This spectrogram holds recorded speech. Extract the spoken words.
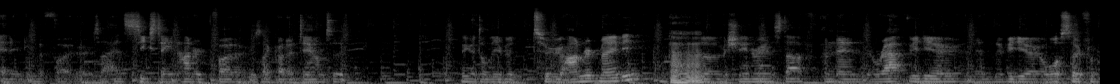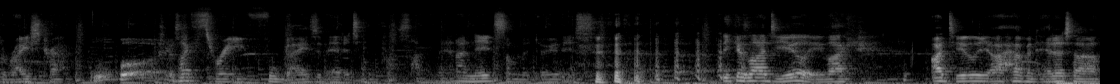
editing the photos, I had sixteen hundred photos. I got it down to, I think I delivered two hundred maybe, with Uh-huh. the machinery and stuff, and then the rap video, and then the video also from the racetrack. Boy. It was like three full days of editing. I was like, man, I need someone to do this. because ideally, like, ideally, I have an editor.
